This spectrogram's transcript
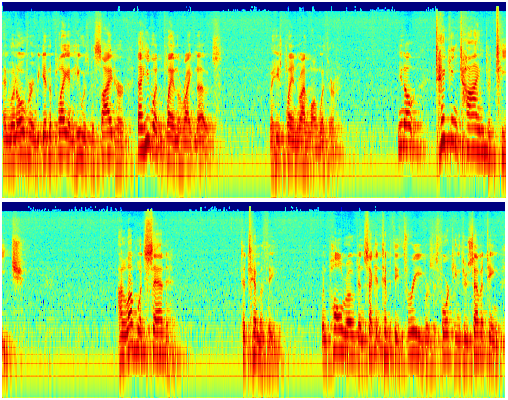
and went over and began to play, and he was beside her. Now, he wasn't playing the right notes, but he's playing right along with her. You know, taking time to teach. I love what's said to Timothy when Paul wrote in 2 Timothy 3, verses 14 through 17,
